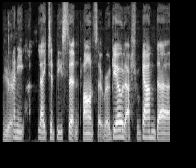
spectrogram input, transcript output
Yeah. And he isolated these certain plants, so rhodiola, ashwagandha,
